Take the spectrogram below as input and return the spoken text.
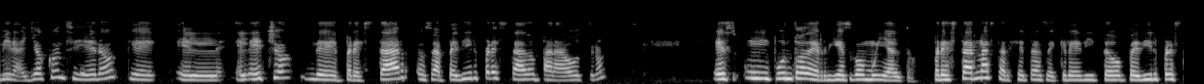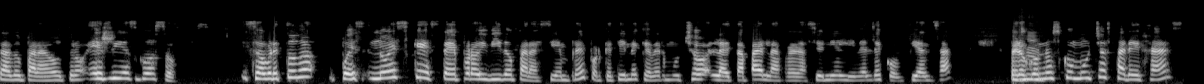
Mira, yo considero que el, hecho de prestar, o sea, pedir prestado para otro, es un punto de riesgo muy alto. Prestar las tarjetas de crédito, pedir prestado para otro, es riesgoso. Y sobre todo, pues no es que esté prohibido para siempre, porque tiene que ver mucho la etapa de la relación y el nivel de confianza, pero conozco muchas parejas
